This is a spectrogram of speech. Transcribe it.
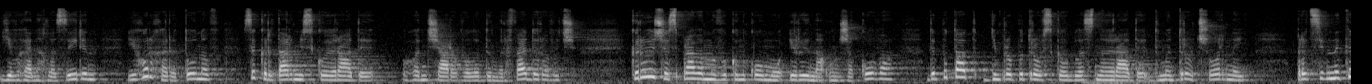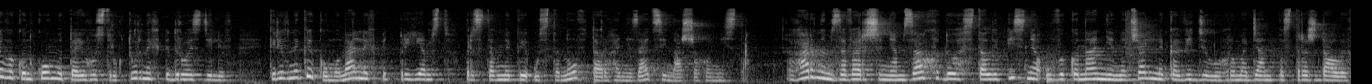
Євген Глазирін, Єгор Харитонов, секретар міської ради Гончар Володимир Федорович, керуюча справами виконкому Ірина Унжакова, депутат Дніпропетровської обласної ради Дмитро Чорний, працівники виконкому та його структурних підрозділів, керівники комунальних підприємств, представники установ та організацій нашого міста. Гарним завершенням заходу стали пісня у виконанні начальника відділу громадян постраждалих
